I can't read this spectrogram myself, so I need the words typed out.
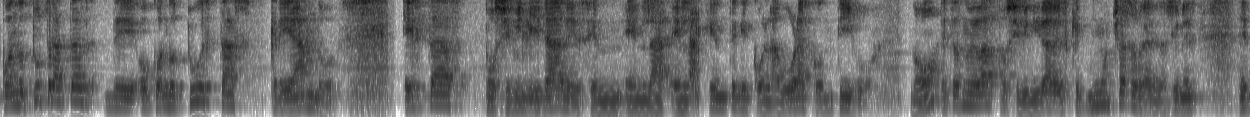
cuando tú tratas de, o cuando tú estás creando estas posibilidades en, en la, en la gente que colabora contigo, ¿no? Estas nuevas posibilidades que muchas organizaciones, eh,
